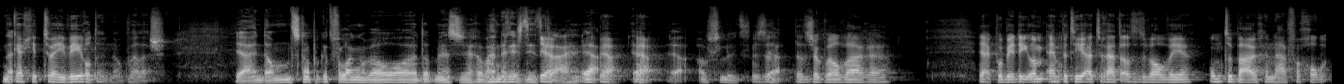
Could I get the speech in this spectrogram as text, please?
nee. krijg je twee werelden ook wel eens. Ja, en dan snap ik het verlangen wel uh, dat mensen zeggen: wanneer is dit ja, klaar? Ja, ja, ja, ja absoluut. Dus dat, dat is ook wel waar. Uh, ja, ik probeer die empathie uiteraard altijd wel weer om te buigen naar van: goh,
